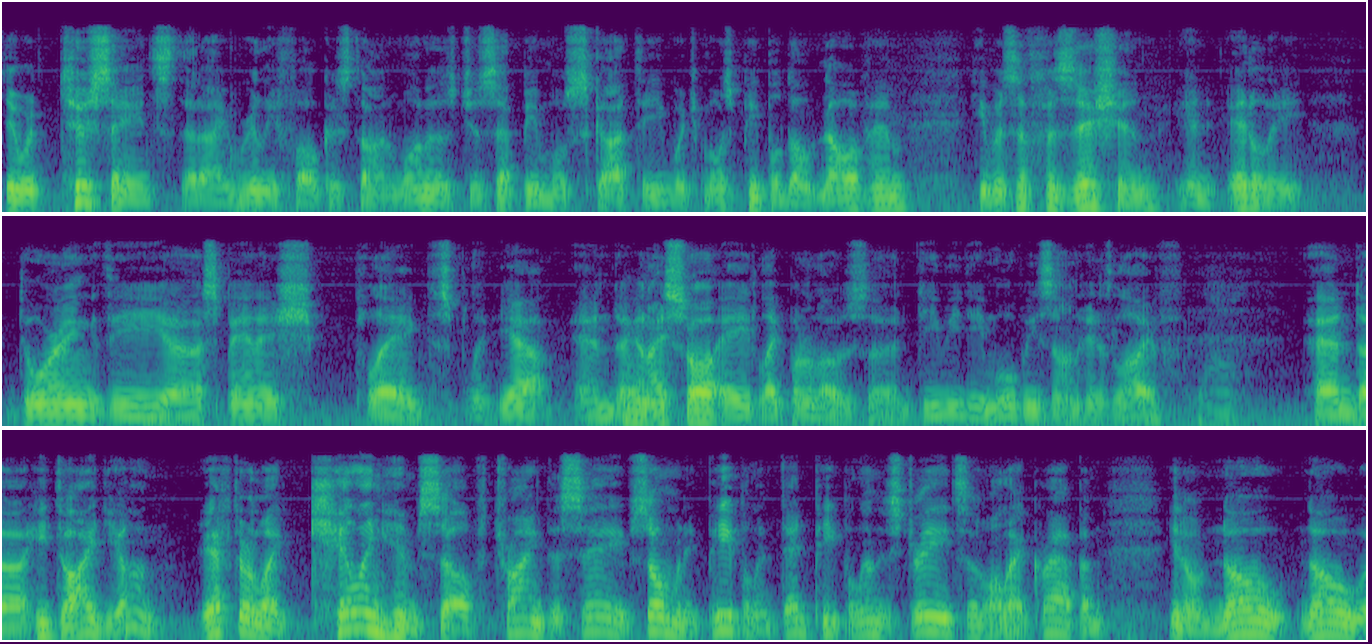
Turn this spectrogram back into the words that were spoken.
There were two saints that I really focused on. One is Giuseppe Moscati, which most people don't know of him. He was a physician in Italy during the uh, Spanish plague. the split- Yeah, and and I saw a like one of those uh, DVD movies on his life. And uh, he died young. After like killing himself trying to save so many people and dead people in the streets and all that crap and you know no no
